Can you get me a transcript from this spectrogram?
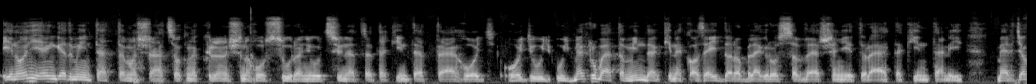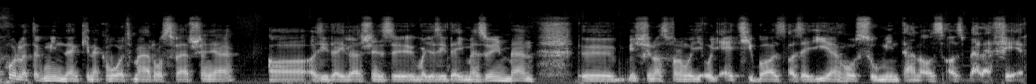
én annyi engedményt tettem a srácoknak, különösen a hosszúra nyúlt szünetre tekintettel, hogy, hogy úgy, úgy megpróbáltam mindenkinek az egy darab legrosszabb versenyétől eltekinteni, mert gyakorlatilag mindenkinek volt már rossz versenye, az idei versenyző, vagy az idei mezőnyben, és én azt mondom, hogy, hogy egy hiba az, az egy ilyen hosszú mintán az, az belefér.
